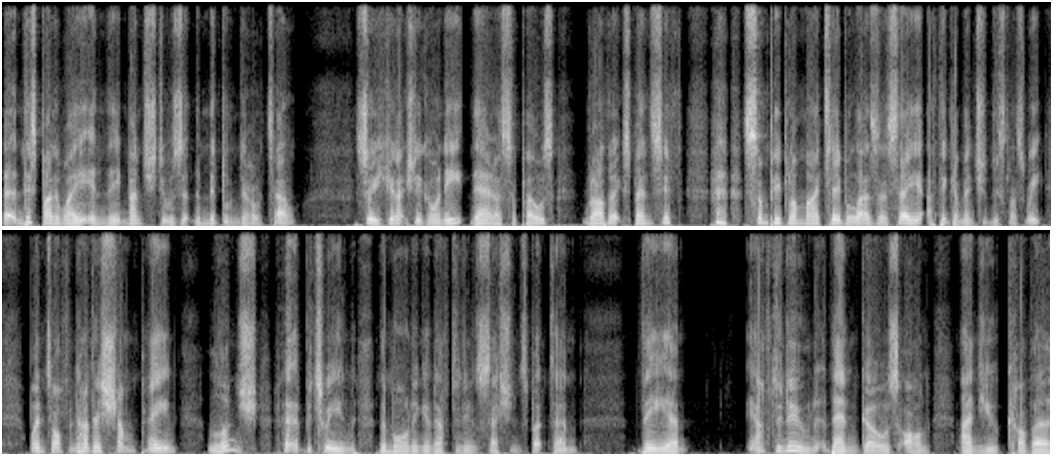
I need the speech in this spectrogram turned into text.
uh, this by the way in the Manchester was at the Midland Hotel, so you can actually go and eat there, I suppose. Rather expensive. Some people on my table, as I say, I think I mentioned this last week, went off and had a champagne lunch between the morning and afternoon sessions. But um, the um, afternoon then goes on and you cover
